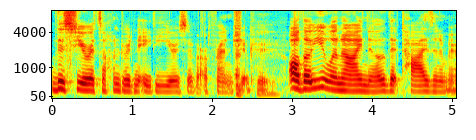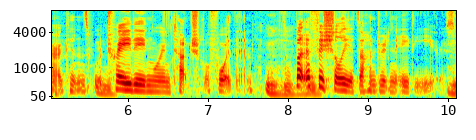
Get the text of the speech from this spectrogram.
this year it's 180 years of our friendship. Okay. Although you and I know that Thais and Americans were mm-hmm. trading, were in touch before then. Mm-hmm, but mm-hmm. officially it's 180 years.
